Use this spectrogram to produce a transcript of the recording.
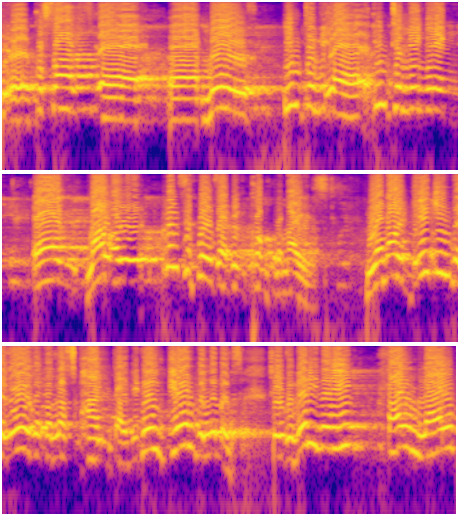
uh, kuffar uh, uh, males inter, uh, intermingling and now our principles are being compromised. We are now breaking the laws of Allah subhanahu wa ta'ala. We're going beyond the limits. So it's a very, very fine line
